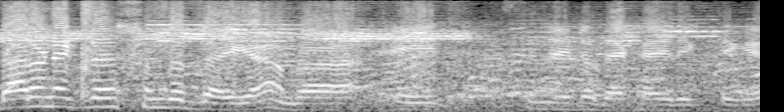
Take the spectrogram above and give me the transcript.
দারুণ একটা সুন্দর জায়গা আমরা এই সিনারিটা দেখাই এদিক থেকে।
